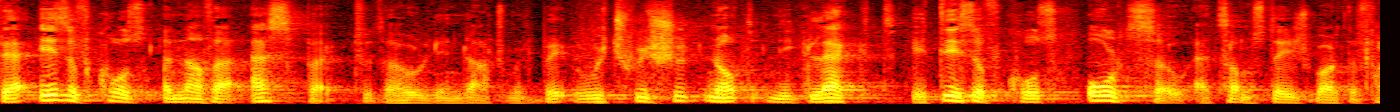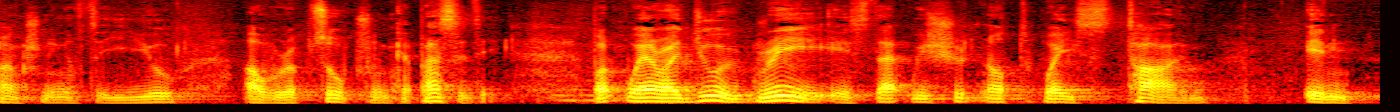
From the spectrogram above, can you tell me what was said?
There is, of course, another aspect to the whole enlargement, which we should not neglect. It is, of course, also at some stage about the functioning of the EU, our absorption capacity. But where I do agree is that we should not waste time in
